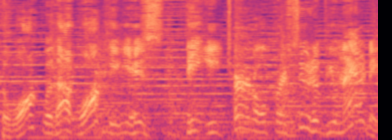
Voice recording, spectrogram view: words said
To walk without walking is the eternal pursuit of humanity.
